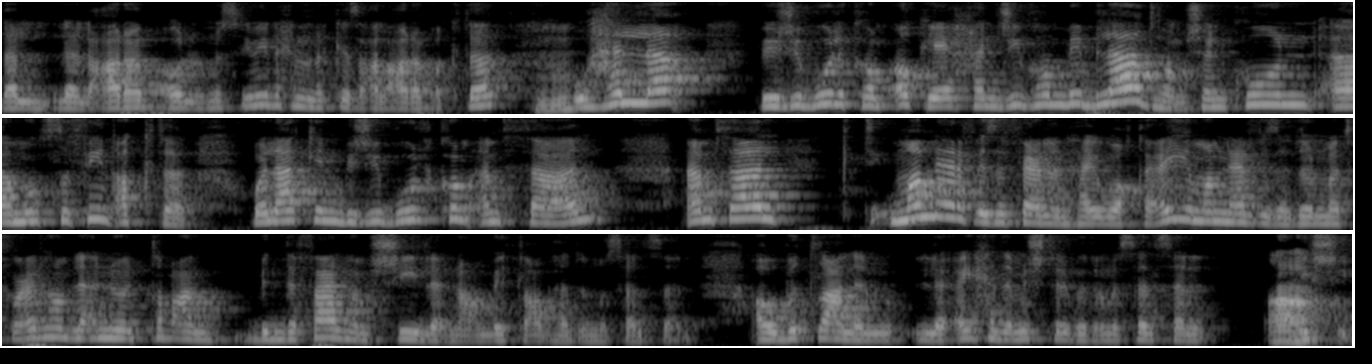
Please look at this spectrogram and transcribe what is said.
لل- للعرب أو للمسلمين. إحنا نركز على العرب أكثر. وهلأ بيجيبوا لكم أوكي حنجيبهم ببلادهم عشان نكون آه، منصفين أكثر ولكن بيجيبوا لكم أمثال أمثال ما بنعرف إذا فعلا هاي واقعية ما بنعرف إذا هدول مدفوع لهم لأنه طبعا بندفع لهم شيء لأنه عم بيطلعوا بهذا المسلسل أو بيطلع. لأي حدا مشترك بهذا المسلسل آه شيء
